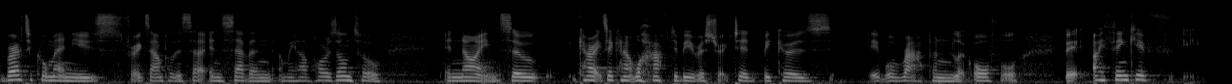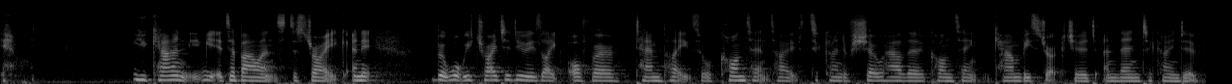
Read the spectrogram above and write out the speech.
vertical menus, for example, in, se- in seven, and we have horizontal in nine. So character count will have to be restricted because it will wrap and look awful. But I think if you can, it's a balance to strike, and it. But what we've tried to do is like offer templates or content types to kind of show how the content can be structured, and then to kind of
